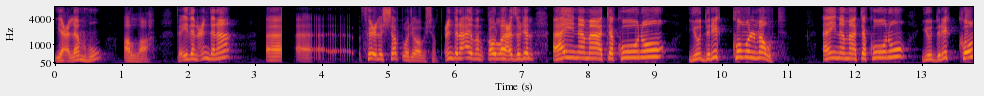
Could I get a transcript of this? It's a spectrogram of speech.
يعلمه الله. فإذا عندنا آه، آه، فعل الشرط وجواب الشرط. عندنا أيضا قول الله عز وجل أينما تكونوا يدرككم الموت. أينما تكونوا يدرككم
